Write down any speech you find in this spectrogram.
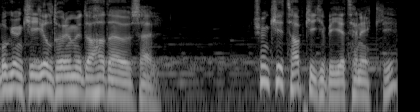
Bugünkü yıl dönümü daha da özel. Çünkü Tapki gibi yetenekli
